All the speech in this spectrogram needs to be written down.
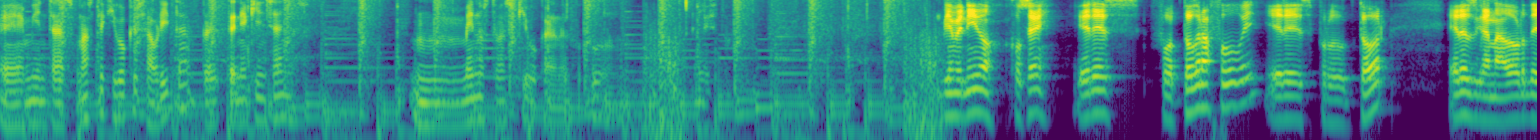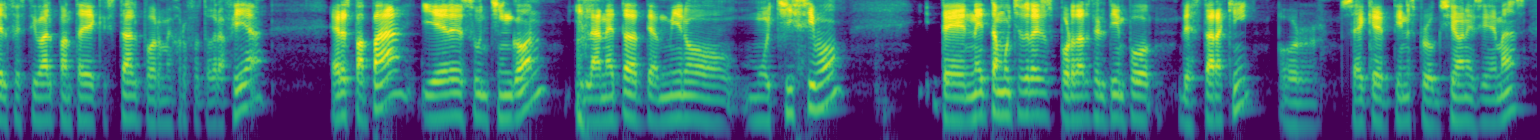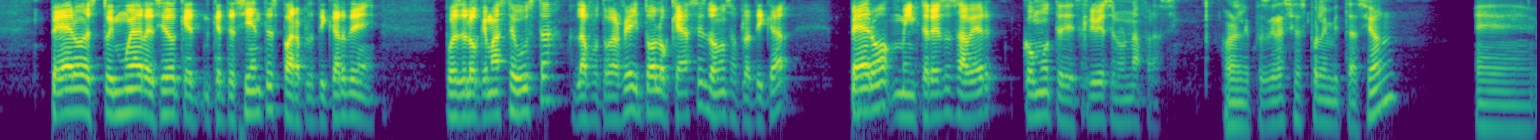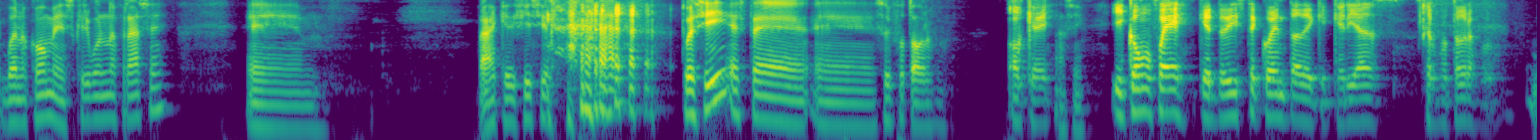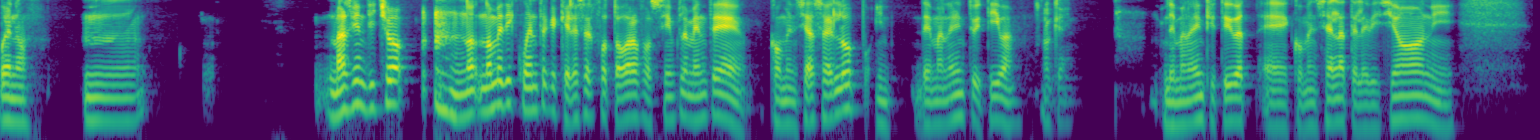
eh, mientras más te equivoques ahorita, pues tenía 15 años, mm, menos te vas a equivocar en el futuro. Listo. Bienvenido, José. Eres fotógrafo, güey. Eres productor. Eres ganador del Festival Pantalla de Cristal por Mejor Fotografía. Eres papá y eres un chingón. Y la neta te admiro muchísimo. Te, neta, muchas gracias por darte el tiempo de estar aquí. Por, sé que tienes producciones y demás. Pero estoy muy agradecido que, que te sientes para platicar de, pues, de lo que más te gusta, la fotografía y todo lo que haces. Lo vamos a platicar. Pero me interesa saber cómo te describes en una frase. Órale, pues gracias por la invitación. Eh, bueno, ¿cómo me escribo en una frase? Eh, ah, qué difícil. Pues sí, este, eh, soy fotógrafo. Ok. Así. ¿Y cómo fue que te diste cuenta de que querías ser fotógrafo? Bueno, mm, más bien dicho, no, no, me di cuenta que quería ser fotógrafo, simplemente comencé a hacerlo de manera intuitiva. Ok. De manera intuitiva eh, comencé en la televisión y...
